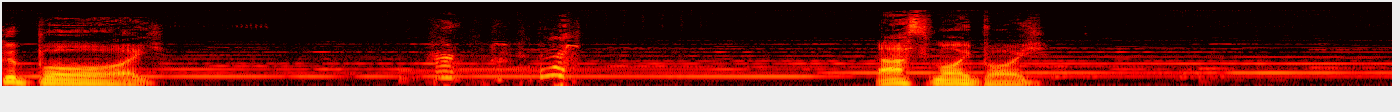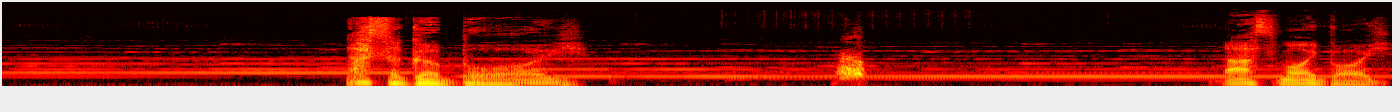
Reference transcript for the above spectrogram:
Good boy. That's my boy. That's a good boy. That's my boy.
